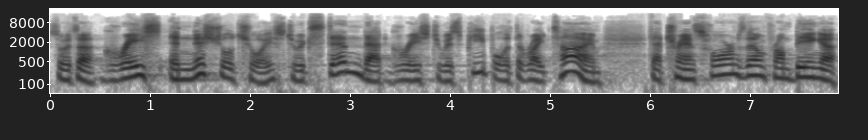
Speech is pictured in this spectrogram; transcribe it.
So it's a grace initial choice to extend that grace to his people at the right time that transforms them from being a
